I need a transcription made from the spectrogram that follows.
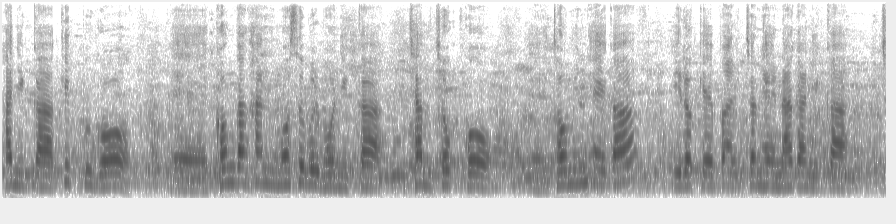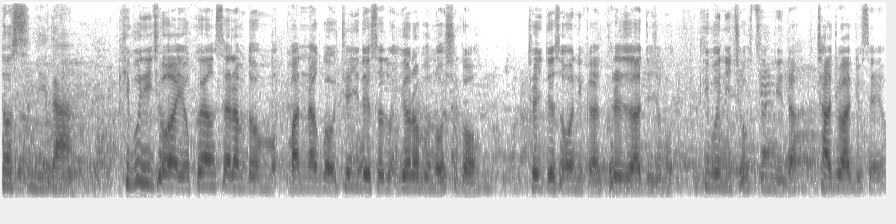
하니까 기쁘고 에, 건강한 모습을 보니까 참 좋고 에, 도민회가 이렇게 발전해 나가니까 좋습니다. 기분이 좋아요. 고향 사람도 뭐 만나고 제주도에서도 여러 분 오시고 제주도에서 오니까 그래서 아주 좀 기분이 좋습니다. 자주 와주세요.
